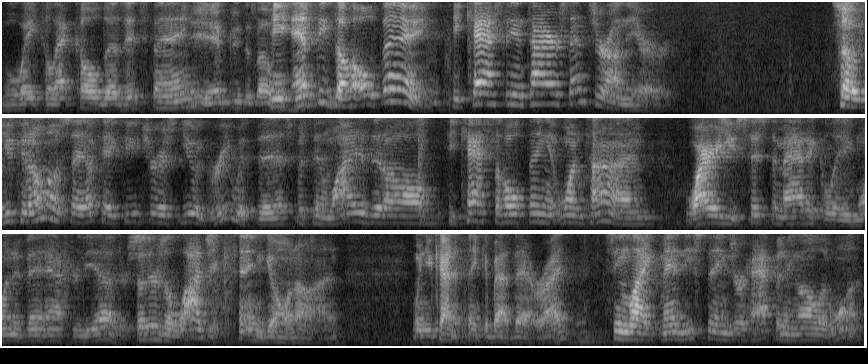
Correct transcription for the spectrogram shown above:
We'll wait till that coal does its thing. He emptied the bowl. He emptied the whole thing. He cast the entire censer on the earth. So you could almost say, okay, futurist, you agree with this, but then why is it all, if you cast the whole thing at one time, why are you systematically one event after the other? So there's a logic thing going on when you kind of think about that, right? Seem like, man, these things are happening all at once.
